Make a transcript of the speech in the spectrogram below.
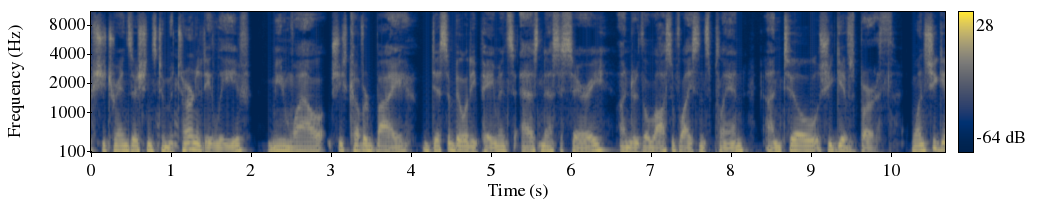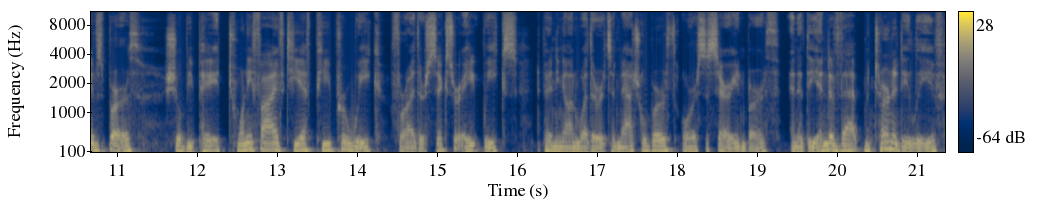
she transitions to maternity leave. Meanwhile, she's covered by disability payments as necessary under the loss of license plan until she gives birth. Once she gives birth, she'll be paid 25 TFP per week for either six or eight weeks, depending on whether it's a natural birth or a cesarean birth. And at the end of that maternity leave,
